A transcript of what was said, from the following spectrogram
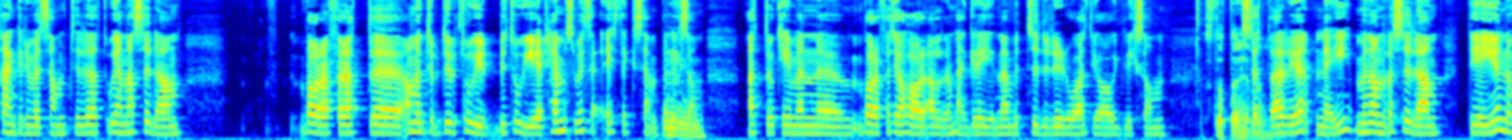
tankar i huvudet samtidigt. Att å ena sidan, bara för att, eh, ja men typ du tog, du tog ert hem som ett, exempel Mm. liksom. Att okej men eh, bara för att jag har alla de här grejerna betyder det då att jag liksom Stöttar henne. stöttar det? Nej. Men å andra sidan, det är ju ändå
